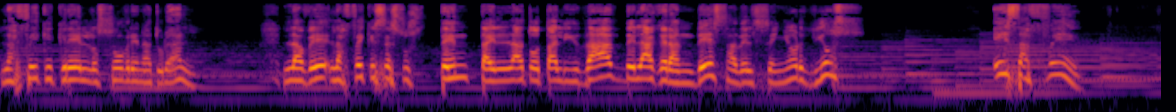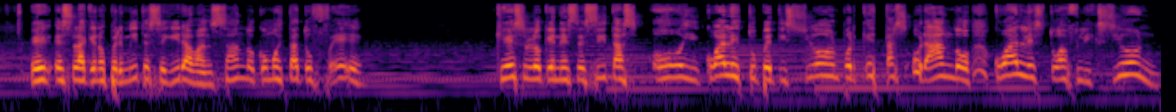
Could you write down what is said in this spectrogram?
La fe que cree en lo sobrenatural. La, fe que se sustenta en la totalidad de la grandeza del Señor Dios. Esa fe es, es la que nos permite seguir avanzando. ¿Cómo está tu fe? ¿Qué es lo que necesitas hoy? ¿Cuál es tu petición? ¿Por qué estás orando? ¿Cuál es tu aflicción?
